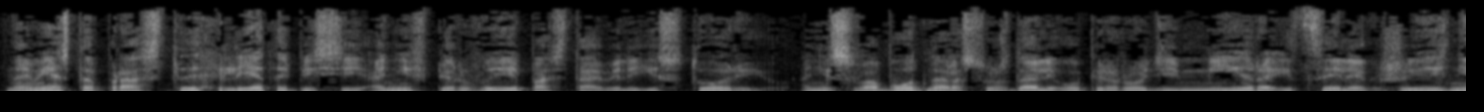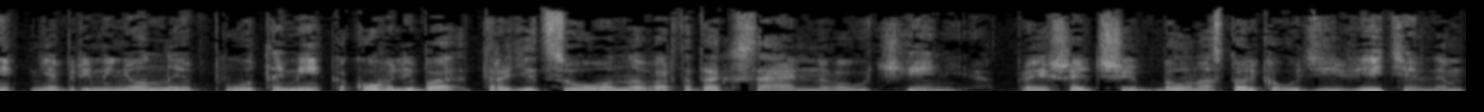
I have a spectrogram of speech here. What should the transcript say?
На место простых летописей они впервые поставили историю. Они свободно рассуждали о природе мира и целях жизни, не обремененные путами какого-либо традиционного ортодоксального учения. Происшедшее было настолько удивительным,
